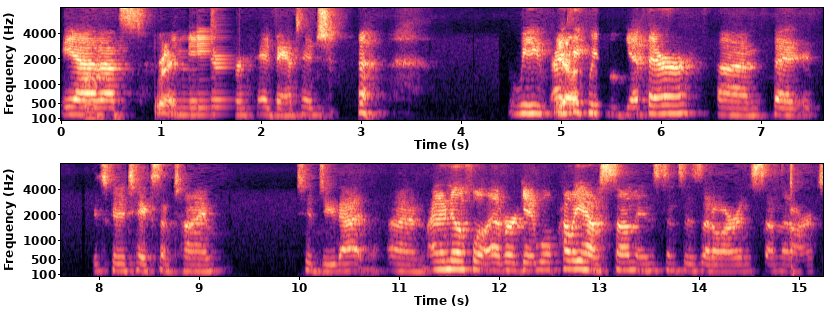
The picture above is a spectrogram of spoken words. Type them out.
Yeah, Um, that's right. a major advantage. we, I think we will get there, um, but it, it's going to take some time to do that. Um, I don't know if we'll ever get. We'll probably have some instances that are and some that aren't,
